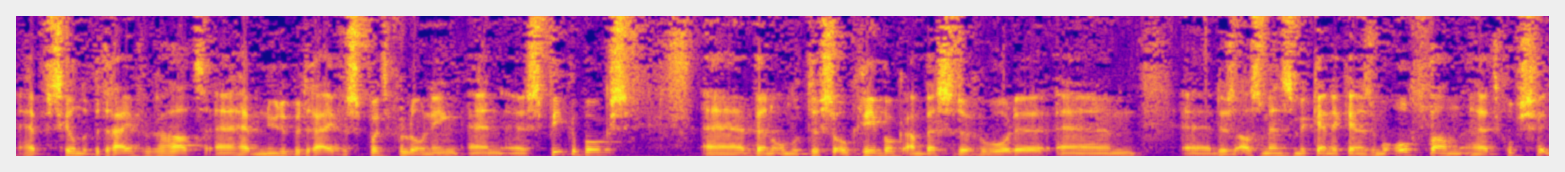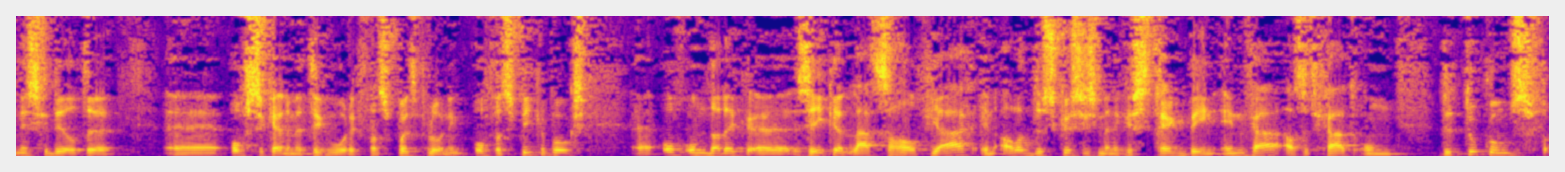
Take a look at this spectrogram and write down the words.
heb verschillende bedrijven gehad. heb nu de bedrijven Sportverloning en Speakerbox. Uh, ben ondertussen ook Reebok ambassador geworden. Um, uh, dus als mensen me kennen, kennen ze me of van het groepsfitnessgedeelte. Uh, of ze kennen me tegenwoordig van Sportverloning of van Speakerbox. of omdat ik zeker het laatste half jaar in alle discussies met een gestrekt been inga. Als het gaat om de toekomst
